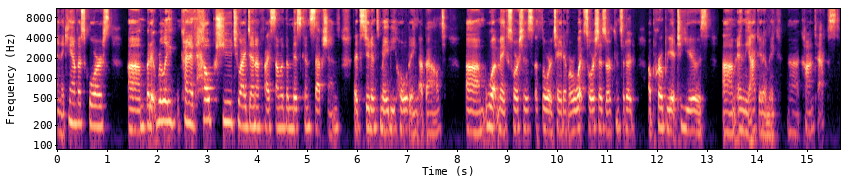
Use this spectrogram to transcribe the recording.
in a, a Canvas course. Um, but it really kind of helps you to identify some of the misconceptions that students may be holding about um, what makes sources authoritative or what sources are considered appropriate to use um, in the academic uh, context.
